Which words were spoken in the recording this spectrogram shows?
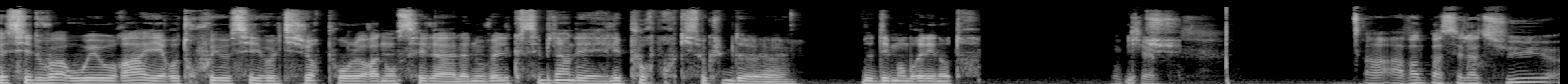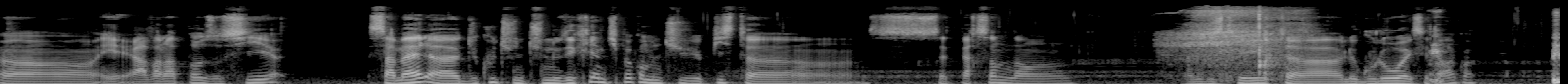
essayer de voir où est Aura et retrouver aussi les voltigeurs pour leur annoncer la, nouvelle que c'est bien les, les, pourpres qui s'occupent de, de démembrer les nôtres. Ok. Ah, avant de passer là-dessus, et avant la pause aussi, Samuel, euh, du coup, tu, nous décris un petit peu comment tu pistes euh, cette personne dans, le district, euh, le goulot, etc. Quoi.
